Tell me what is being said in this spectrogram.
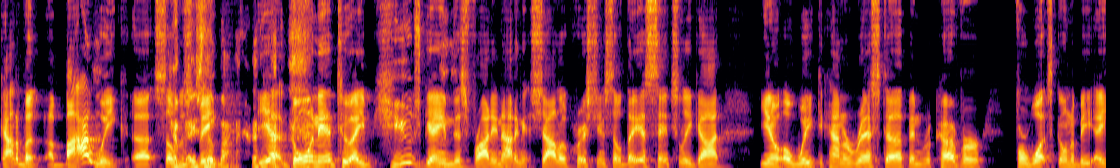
kind of a, a bye week, uh, so to speak yeah, going into a huge game this Friday night against Shiloh Christian. So they essentially got, you know, a week to kind of rest up and recover for what's going to be a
